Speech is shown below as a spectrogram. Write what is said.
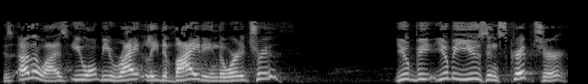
Because otherwise you won't be rightly dividing the word of truth. You'll be, you'll be using scripture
